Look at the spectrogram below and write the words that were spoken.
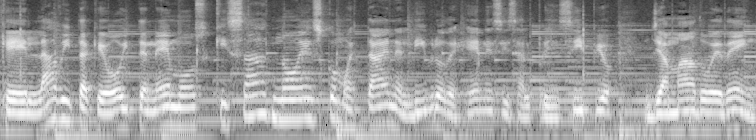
que el hábitat que hoy tenemos quizás no es como está en el libro de Génesis al principio llamado Edén,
